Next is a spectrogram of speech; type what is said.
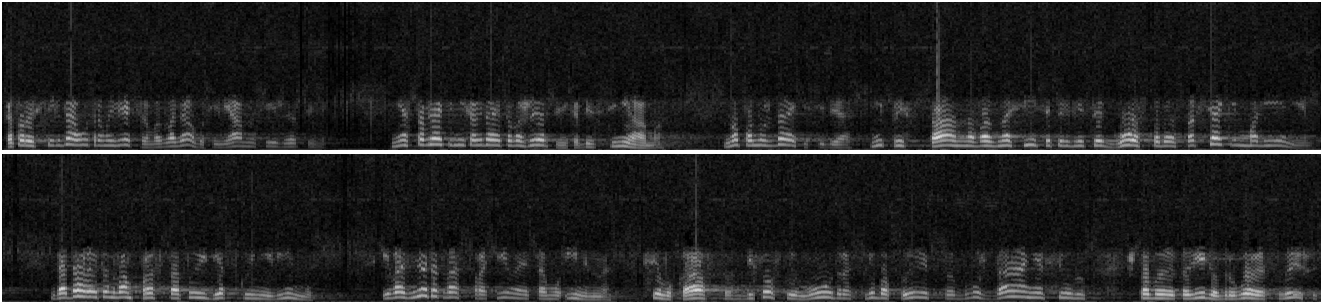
который всегда утром и вечером возлагал бы фимиам на сей жертвенник. Не оставляйте никогда этого жертвенника без фимиама, но понуждайте себя непрестанно возноситься перед лице Господа со всяким молением. Да дарует Он вам простоту и детскую невинность, и возьмет от вас противное тому именно все лукавство, бесовскую мудрость, любопытство, блуждание всюду, чтобы это видел, другое слышать,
